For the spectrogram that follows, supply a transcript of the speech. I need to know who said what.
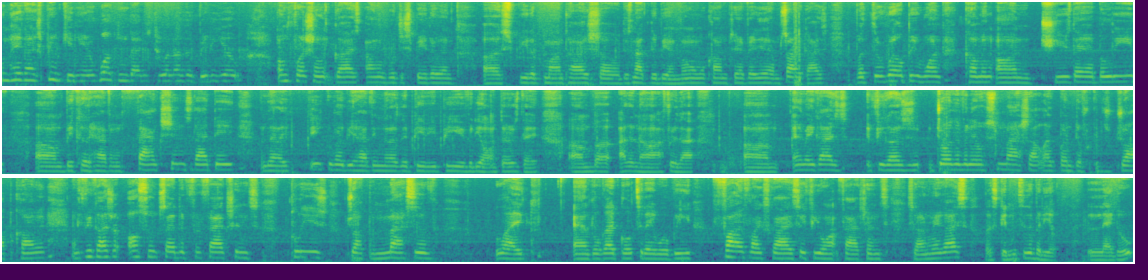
Speaker 1: welcome, hey guys, Kim here, welcome back to another video. Unfortunately, guys, I'm going to speed doing a speed up montage, so there's not going to be a normal commentary video. I'm sorry, guys, but there will be one coming on Tuesday, I believe, um, because we're having factions that day, and then I think we might be having another PvP video on Thursday, um, but I don't know after that. Um, anyway, guys, if you guys enjoy the video, smash that like button. Don't forget to drop a comment. And if you guys are also excited for factions, please drop a massive like. And the like goal today will be 5 likes, guys, if you want factions. So anyway, guys, let's get into the video. Lego.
